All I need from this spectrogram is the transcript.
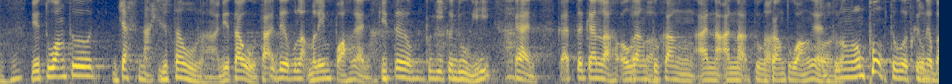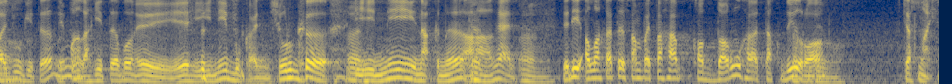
uh-huh. dia tuang tu just nice. Dia tahu lah. Ha, dia tahu tak ada pula melimpah kan. Kita pergi ke duri kan. Katakanlah orang uh-huh. tukang anak-anak tukang tuang kan. Uh-huh. Tulang lempuk terus kena baju kita. Memanglah kita pun eh, eh ini bukan syurga. ini nak kena ah kan. Jadi Allah kata sampai tahap qaddaruha taqdira just nice.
